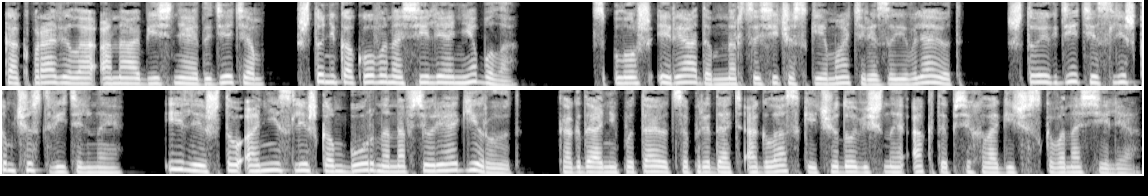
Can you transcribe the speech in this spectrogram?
Как правило, она объясняет детям, что никакого насилия не было. Сплошь и рядом нарциссические матери заявляют, что их дети слишком чувствительные или что они слишком бурно на все реагируют, когда они пытаются придать огласке чудовищные акты психологического насилия.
